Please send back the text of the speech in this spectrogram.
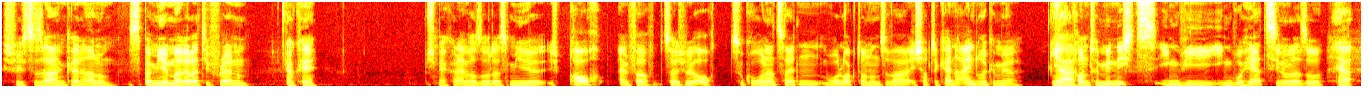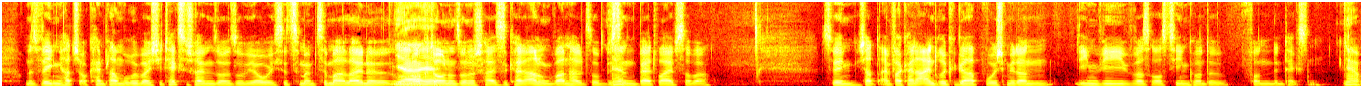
Schwierig zu sagen, keine Ahnung. Ist bei mir immer relativ random. Okay. Ich merke halt einfach so, dass mir, ich brauche einfach, zum Beispiel auch zu Corona-Zeiten, wo Lockdown und so war, ich hatte keine Eindrücke mehr. Ja. konnte mir nichts irgendwie irgendwo herziehen oder so. Ja. Und deswegen hatte ich auch keinen Plan, worüber ich die Texte schreiben soll. So, yo, ich sitze in meinem Zimmer alleine, so Ja, Lockdown und so eine Scheiße, keine Ahnung. Waren halt so ein bisschen Bad Vibes, aber deswegen, ich hatte einfach keine Eindrücke gehabt, wo ich mir dann irgendwie was rausziehen konnte von den Texten. Ja,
